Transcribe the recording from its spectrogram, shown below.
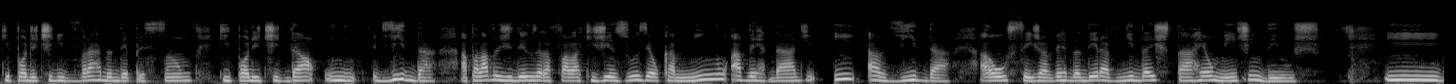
que pode te livrar da depressão, que pode te dar um, vida. A palavra de Deus ela fala que Jesus é o caminho, a verdade e a vida, ou seja, a verdadeira vida está realmente em Deus. E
